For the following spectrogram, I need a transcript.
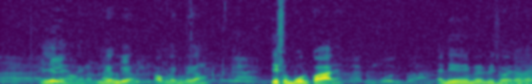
อ่าอันนี่นี้เหออกลืองเหลืองดำๆนิดนึออกเหลืองเหลืองอ่านี่สมบูรณ์กว่าเนี่ยอ่าสมบูรณ์กว่า อันนี้ไม่ไม่สวยเท่าไหร่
